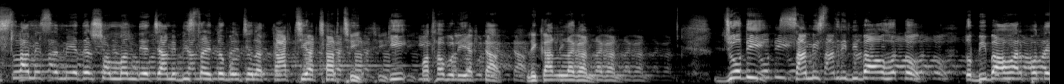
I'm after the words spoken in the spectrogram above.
ইসলাম এসে মেয়েদের সম্মান দিয়েছে, আমি বিস্তারিত বলছি না, কাটছি আর ছাড়ছি। কি কথা বলি একটা? লিকান লাগান। যদি স্বামী স্ত্রী বিবাহ হতো, তো বিবাহ হওয়ার পথে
